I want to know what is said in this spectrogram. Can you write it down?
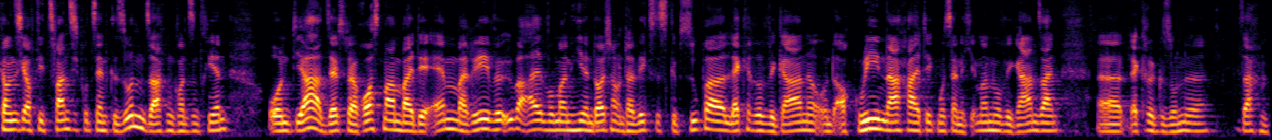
kann man sich auf die 20 Prozent gesunden Sachen konzentrieren. Und ja, selbst bei Rossmann, bei DM, bei Rewe, überall, wo man hier in Deutschland unterwegs ist, gibt's super leckere vegane und und auch green, nachhaltig, muss ja nicht immer nur vegan sein. Äh, leckere, gesunde Sachen.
